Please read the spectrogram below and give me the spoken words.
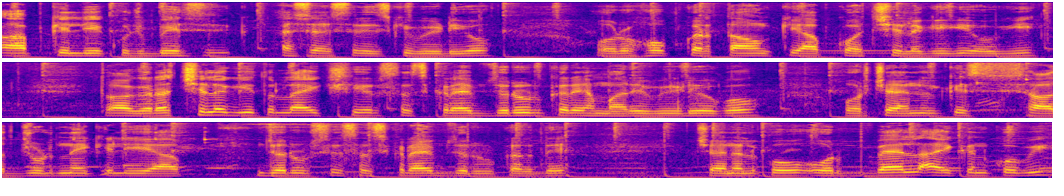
आपके लिए कुछ बेसिक एसेसरीज़ की वीडियो और होप करता हूँ कि आपको अच्छी लगेगी होगी। तो अगर अच्छी लगी तो लाइक शेयर सब्सक्राइब ज़रूर करें हमारे वीडियो को और चैनल के साथ जुड़ने के लिए आप ज़रूर से सब्सक्राइब ज़रूर कर दें चैनल को और बेल आइकन को भी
